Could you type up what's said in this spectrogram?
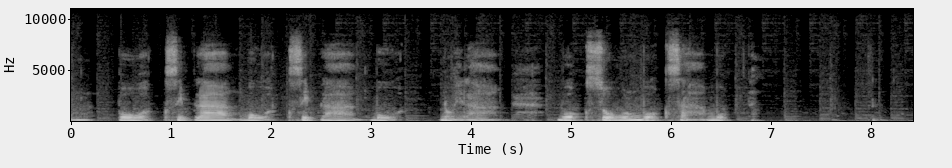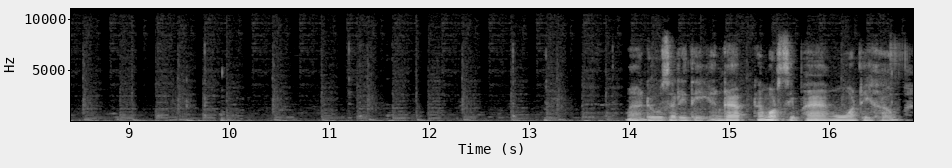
น บวก 10 ล่าง บวก 10 ล่าง บวก หน่วยล่าง บวก 0 บวก 3 บวก มาดูสถิติกันครับ ทั้งหมด 15 งวดที่เข้ามา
